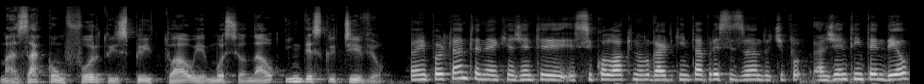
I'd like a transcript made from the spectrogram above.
mas há conforto espiritual e emocional indescritível. É importante, né, que a gente se coloque no lugar de quem está precisando. Tipo, a gente entendeu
